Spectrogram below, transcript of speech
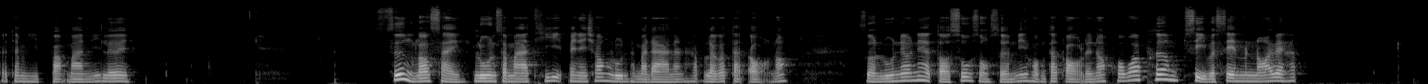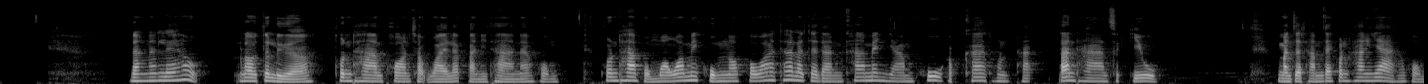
ก็จะมีประมาณนี้เลย ซึ่งเราใส่รูนสมาธิไปในช่องรูนธรรมดาแล้วนะครับ แล้วก็ตัดออกเนาะส่วนรูนแน่วแน่ต่อสู้ส่งเสริมนี่ผมตัดออกเลยเนาะเพราะว่าเพิ่ม 4%มันน้อยไปครับ ดังนั้นแล้วเราจะเหลือทนทานพรฉับไวและปณิธานนะผมทนทานผมมองว่าไม่คุ้มเนาะเพราะว่าถ้าเราจะดันค่าแม่นยำคู่กับค่าทนทาน ต้านทานสกิล มันจะทำได้ค่อนข้างยากครับผม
